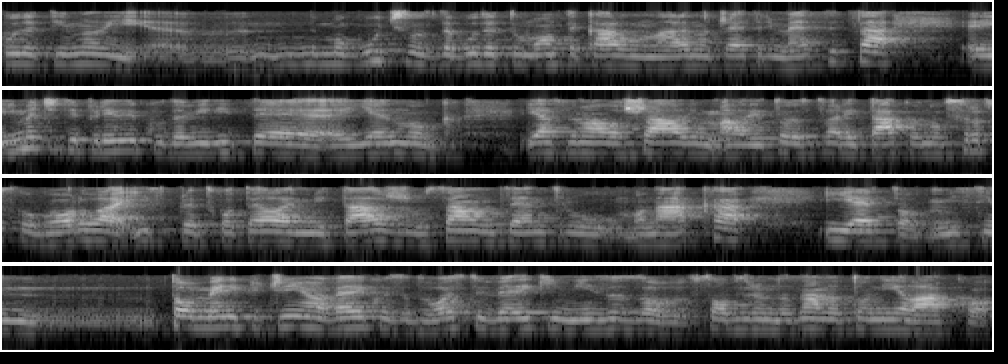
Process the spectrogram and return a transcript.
budete imali e, mogućnost da budete u Monte Carlo naredno četiri meseca, e, imaćete priliku da vidite jednog, ja se malo šalim, ali to je u stvari tako, jednog srpskog orla ispred hotela Emitaž u samom centru Monaka i eto, mislim, to meni pričinjava veliko zadovoljstvo i veliki izazov, s obzirom da znam da to nije lako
